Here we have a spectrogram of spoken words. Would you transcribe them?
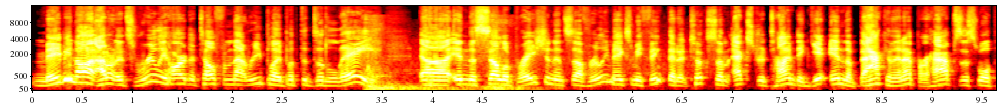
maybe not. I don't. It's really hard to tell from that replay, but the delay uh, in the celebration and stuff really makes me think that it took some extra time to get in the back of the net. Perhaps this will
